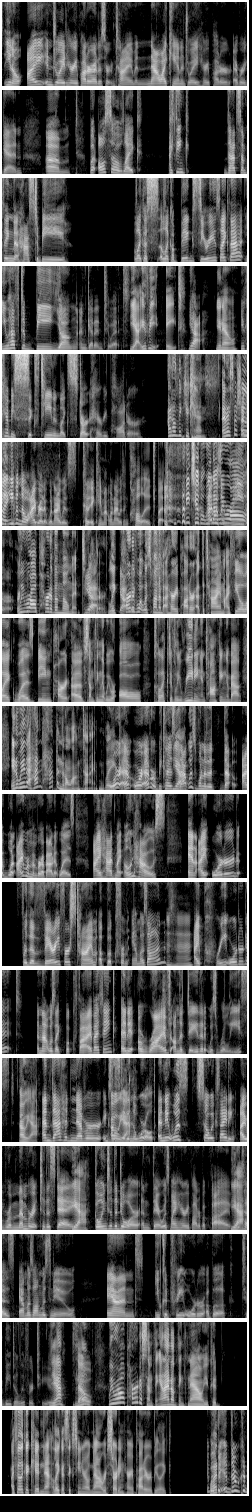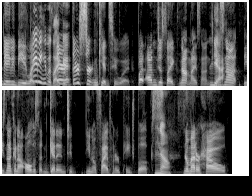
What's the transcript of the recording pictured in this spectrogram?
you know, I enjoyed Harry Potter at a certain time and now I can't enjoy Harry Potter ever again. Um, but also like I think that's something that has to be like a like a big series like that. You have to be young and get into it. Yeah, you'd be eight, Yeah. you know? You can't be 16 and like start Harry Potter. I don't think you can. And especially I mean, like even though I read it when I was, cause it came out when I was in college, but me too, but we I thought was we were all we were all part of a moment Yeah. together. Like Yeah, part of what was fun about Harry Potter at the time, I feel like was being part of something that we were all collectively reading and talking about in a way that hadn't happened in a long time. Like or ev- or ever because Yeah. that was one of the that I what I remember about it was I had my own house and I ordered for the very first time a book from Amazon. Mm-hmm. I pre-ordered it and that was like book 5 I think and it arrived on the day that it was released. oh yeah. And that had never existed Oh, yeah. in the world. And it was so exciting. I remember it to this day. Yeah. Going to the door, and there was my Harry Potter book five. Yeah. Because Amazon was new and you could pre order a book to be delivered to you. Yeah. no. We were all part of something. And I don't think now you could I feel like a kid now like a 16-year-old now restarting Harry Potter would be like It What? Would be, there could maybe be like Maybe he would like there- it. There's certain kids who would, but I'm just like not my son. Yeah. he's not. He's not gonna all of a sudden get into you know 500 page books. No. no matter how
